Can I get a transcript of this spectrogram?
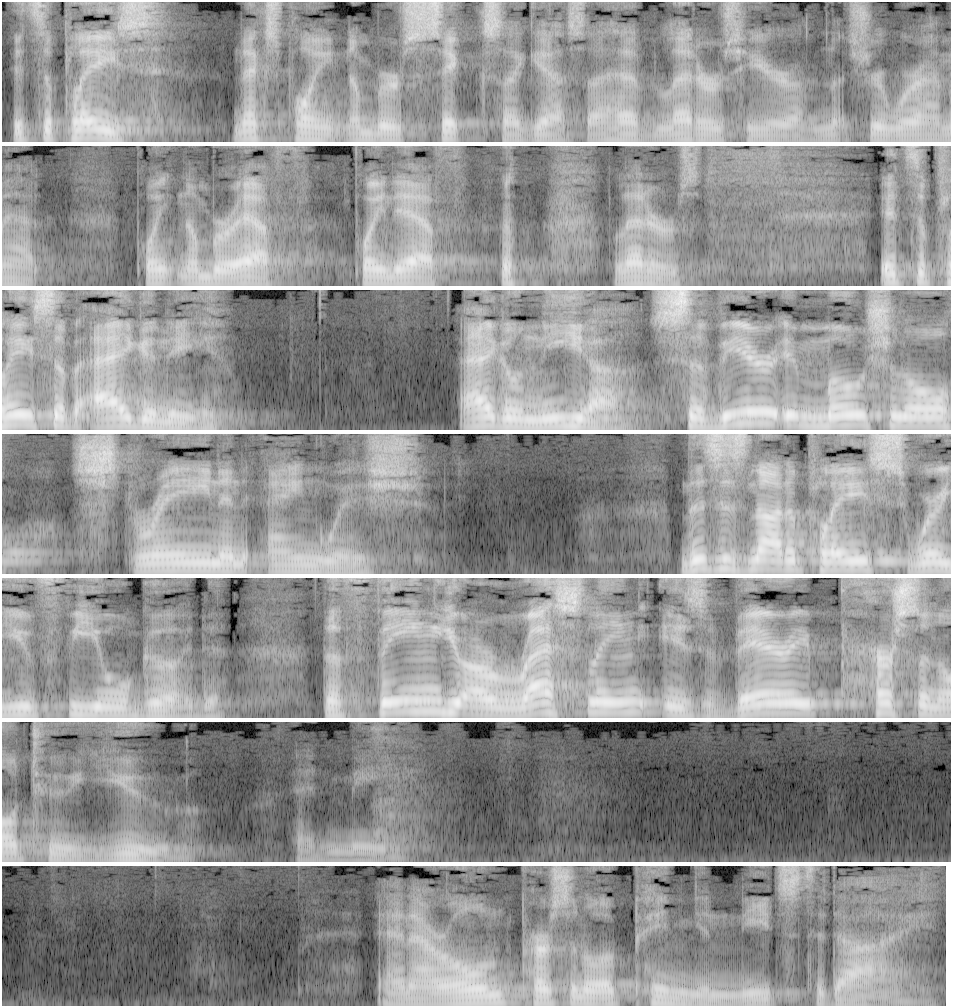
It's a place. Next point, number six, I guess. I have letters here. I'm not sure where I'm at. Point number F. Point F. letters. It's a place of agony. Agonia. Severe emotional strain and anguish. This is not a place where you feel good. The thing you are wrestling is very personal to you and me. and our own personal opinion needs to die.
